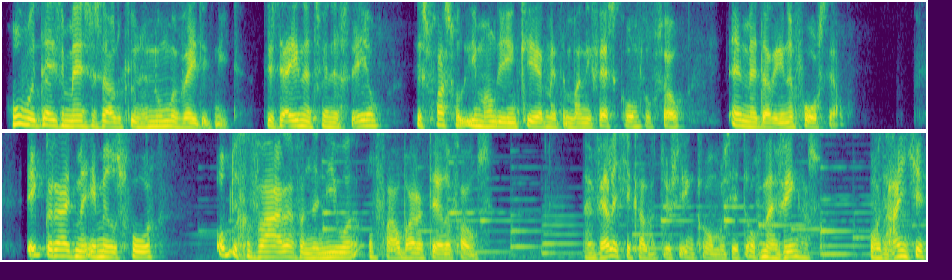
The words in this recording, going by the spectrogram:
hoe we deze mensen zouden kunnen noemen, weet ik niet. Het is de 21ste eeuw. Is vast wel iemand die een keer met een manifest komt of zo en met daarin een voorstel. Ik bereid me inmiddels voor op de gevaren van de nieuwe opvouwbare telefoons. Mijn velletje kan er tussenin komen zitten, of mijn vingers, of het handje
